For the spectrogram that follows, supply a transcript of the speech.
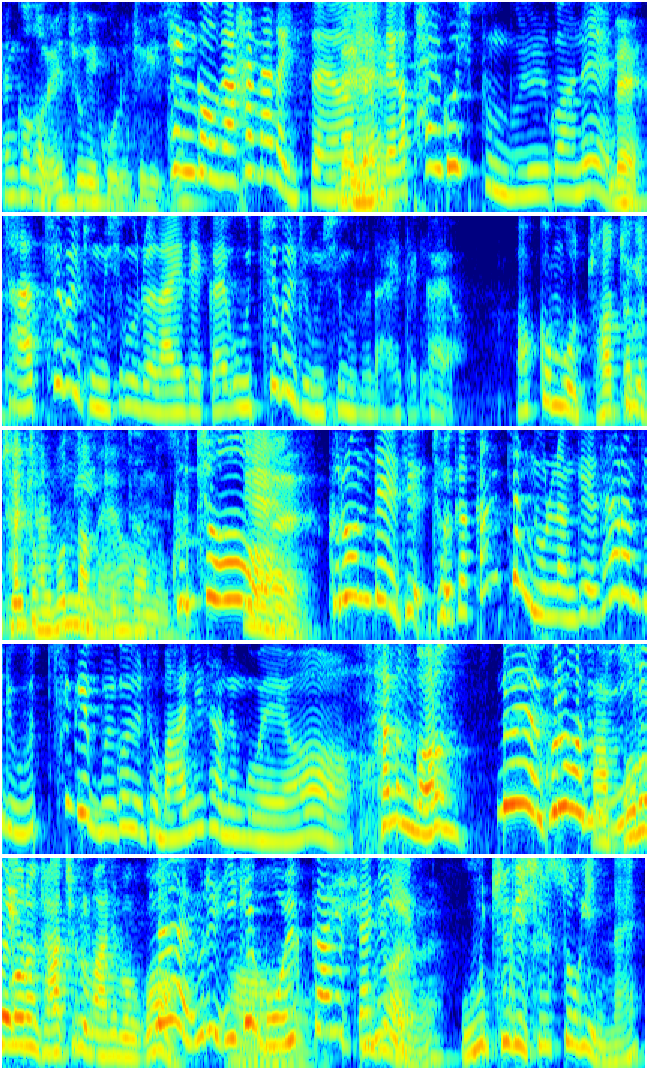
행거가 왼쪽에 있고 오른쪽에 있어요. 행거가 하나가 있어요. 네네. 그럼 내가 팔고 싶은 물건을 네. 좌측을 중심으로 놔야 될까요? 우측을 중심으로 놔야 될까요? 아까 뭐 좌측이 제일 잘 본다며요. 그렇죠. 예. 그런데 제, 저희가 깜짝 놀란 게 사람들이 우측에 물건을 더 많이 사는 거예요. 사는 거는 네, 그래가지고 아, 보는 이게 거는 좌측을 많이 보고 네, 그래서 이게 아, 뭘까 했더니 신기하네. 우측이 실속이 있네.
